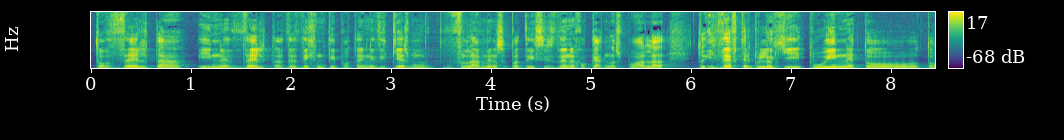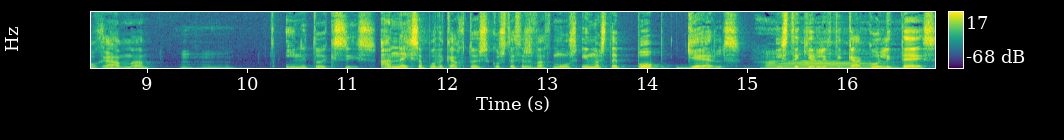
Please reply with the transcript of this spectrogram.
Το Δέλτα είναι Δέλτα. Δεν δείχνει τίποτα. Είναι οι δικές μου βλαμμένες απαντήσεις. Δεν έχω κάτι να σου πω. Αλλά το, η δεύτερη επιλογή που είναι το, το γαμα είναι το εξής. Αν έχεις από 18 έως 24 βαθμούς, είμαστε pop girls. Α. Είστε κυριολεκτικά κολλητές.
